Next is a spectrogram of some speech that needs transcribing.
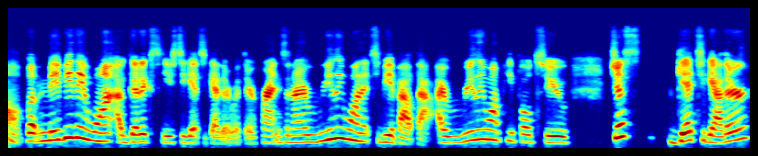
don't, but maybe they want a good excuse to get together with their friends. And I really want it to be about that. I really want people to just get together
